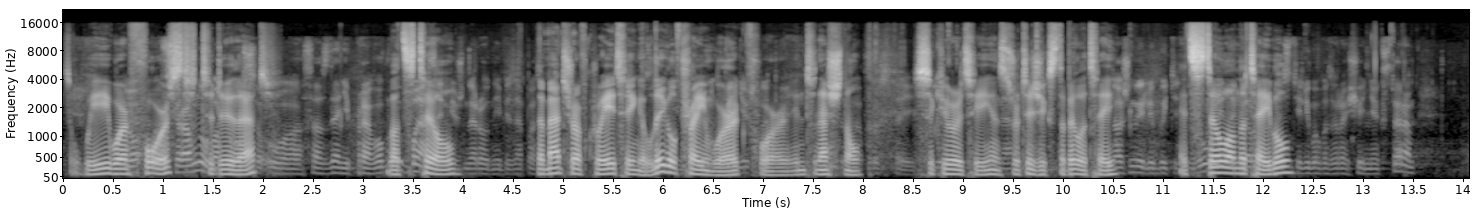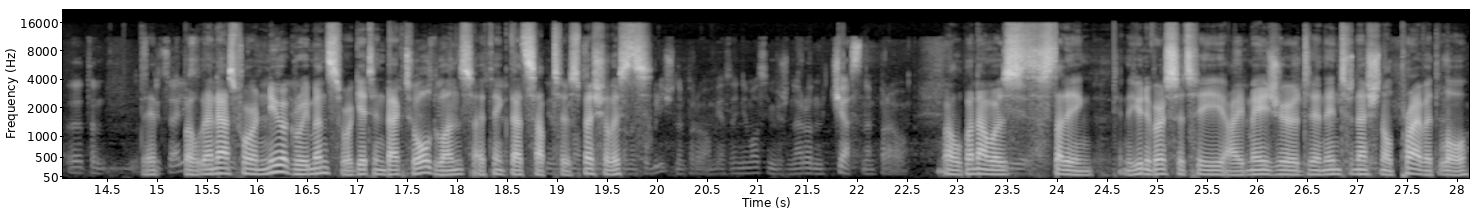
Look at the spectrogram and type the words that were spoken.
So we were forced to do that, but still, the matter of creating a legal framework for international security and strategic stability, it's still on the table. They, well, then as for new agreements or getting back to old ones, I think that's up to specialists. Well, when I was studying in the university, I majored in international private law.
